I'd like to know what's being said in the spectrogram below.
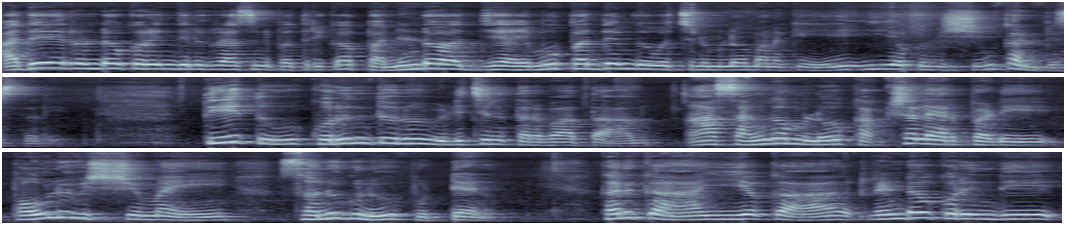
అదే రెండో కొరిందీలకు రాసిన పత్రిక పన్నెండో అధ్యాయము పద్దెనిమిదో వచనంలో మనకి ఈ యొక్క విషయం కనిపిస్తుంది. తీతు కొరింతును విడిచిన తర్వాత ఆ సంఘంలో కక్షలు ఏర్పడి పౌలు విషయమై సనుగులు పుట్టాను. కనుక ఈ యొక్క రెండవ కొరింది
